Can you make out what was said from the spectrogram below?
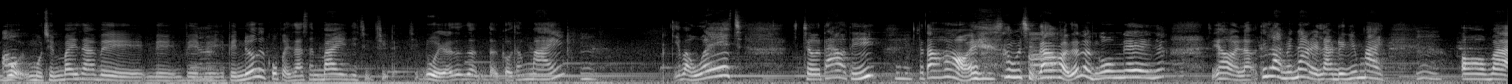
vội một chuyến bay ra về về về À. về, về nước thì cô phải ra sân bay thì chị chị, chị đuổi ra tận tận cầu thang máy Ừ. chị bảo wait chờ tao tí. Ừ. cho tao hỏi. Xong rồi chị Ờ. tao hỏi rất là ngô nghê nhá. Chị hỏi là thế làm thế nào để làm được như mày? Ừ. ờ, và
